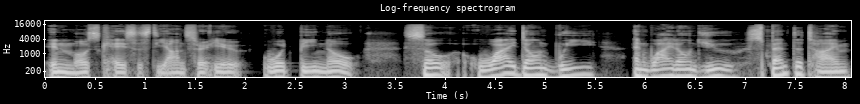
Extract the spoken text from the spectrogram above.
in most cases the answer here would be no. So, why don't we and why don't you spend the time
